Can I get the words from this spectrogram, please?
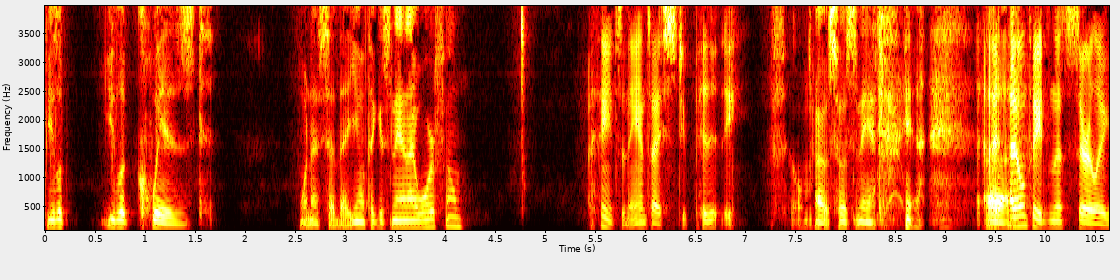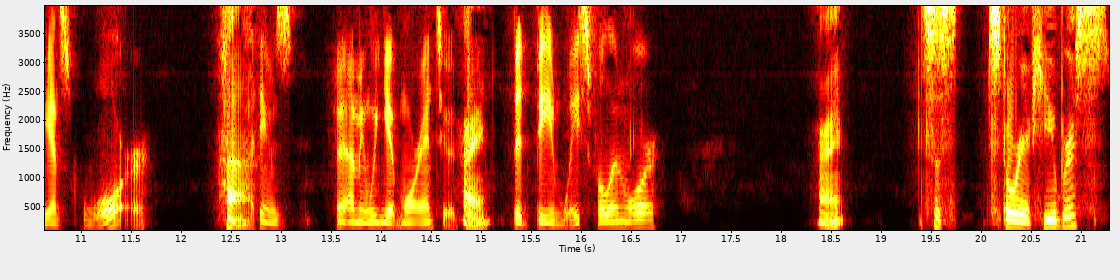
You look you look quizzed when I said that. You don't think it's an anti-war film? I think it's an anti-stupidity film. Oh, so it's an anti. Yeah. I, I don't think it's necessarily against war. Huh. I think it was, I mean, we can get more into it. All right. But being wasteful in war, All right. It's a story of hubris,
